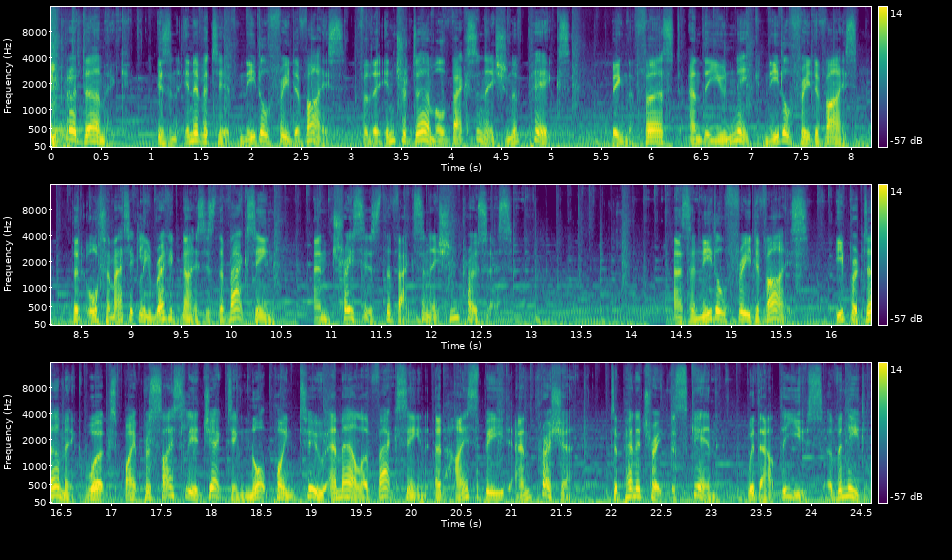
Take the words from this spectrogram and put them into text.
Hipradermic is an innovative needle-free device for the intradermal vaccination of pigs, being the first and the unique needle-free device that automatically recognizes the vaccine and traces the vaccination process. As a needle-free device, Hipradermic works by precisely ejecting 0.2 ml of vaccine at high speed and pressure to penetrate the skin without the use of a needle.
